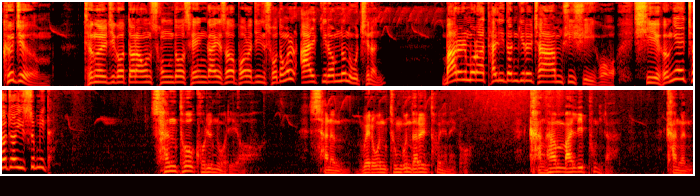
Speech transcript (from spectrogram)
그즈음 등을 지고 떠나온 송도 생가에서 벌어진 소동을 알 길 없는 우치는 말을 몰아 달리던 길을 잠시 쉬고 시흥에 젖어 있습니다. 산토 고륜월이여 산은 외로운 둥근 달을 토해내고 강한 만리풍이라. 강은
